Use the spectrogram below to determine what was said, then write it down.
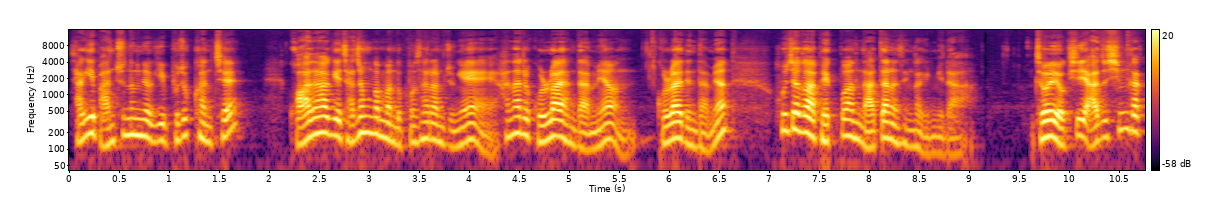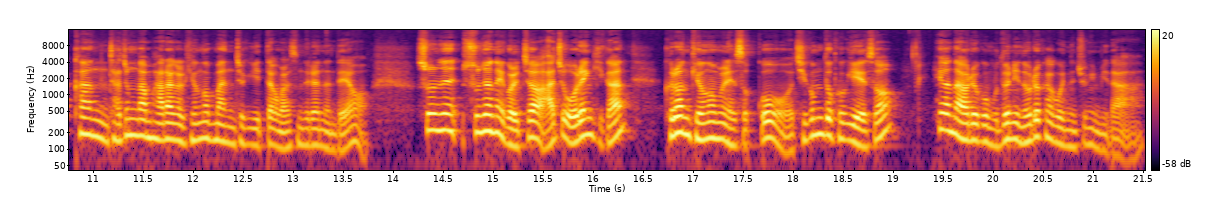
자기 반추 능력이 부족한 채 과다하게 자존감만 높은 사람 중에 하나를 골라야 한다면, 골라야 된다면 후자가 100번 낫다는 생각입니다. 저 역시 아주 심각한 자존감 하락을 경험한 적이 있다고 말씀드렸는데요. 수년, 수년에 걸쳐 아주 오랜 기간 그런 경험을 했었고 지금도 거기에서 헤어나오려고 무던히 노력하고 있는 중입니다.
